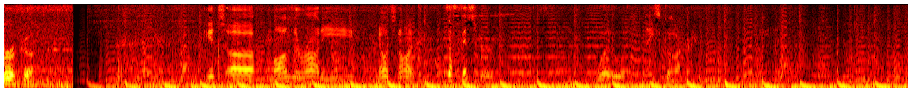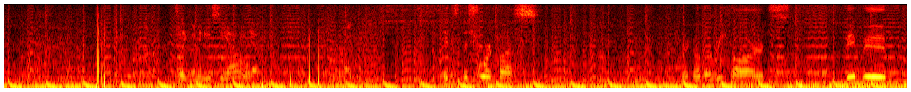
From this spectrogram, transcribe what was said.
America. It's a Maserati. No, it's not. It's a Fisker. Whoa, nice car. It's like mini Seattle. Yeah. It's the short bus. There go the retards. Beep beep.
